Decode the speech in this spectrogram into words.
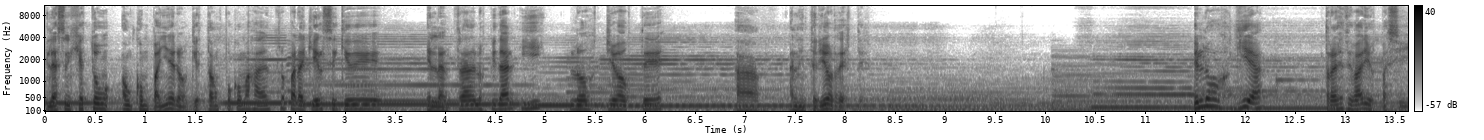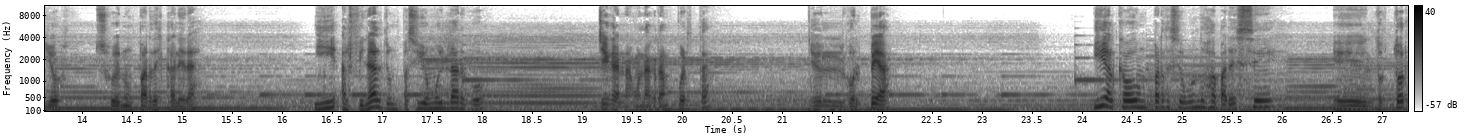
Le hacen gesto a un compañero que está un poco más adentro para que él se quede en la entrada del hospital y los lleva a ustedes al interior de este. Él los guía a través de varios pasillos, suben un par de escaleras y al final de un pasillo muy largo, llegan a una gran puerta. Y él golpea. Y al cabo de un par de segundos aparece el doctor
